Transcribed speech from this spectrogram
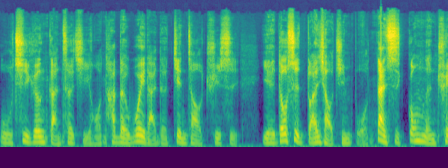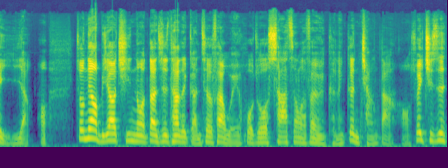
武器跟感测器哦，它的未来的建造趋势也都是短小轻薄，但是功能却一样哦。重量比较轻哦，但是它的感测范围或者说杀伤的范围可能更强大哦。所以其实。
